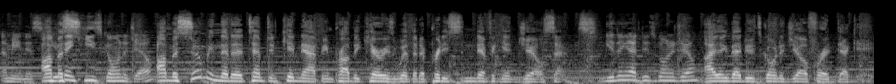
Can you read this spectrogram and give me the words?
I mean, is I'm you ass- think he's going to jail? I'm assuming that attempted kidnapping probably carries with it a pretty significant jail sentence. you think that dude's going to jail? I think that dude's going to jail for a decade.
